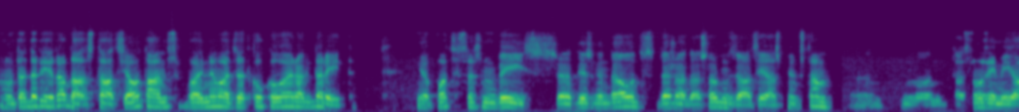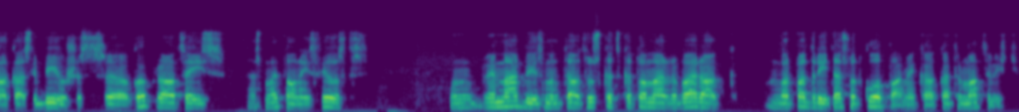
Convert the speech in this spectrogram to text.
Un tad arī radās tāds jautājums, vai nevajadzētu kaut ko vairāk darīt. Jo pats es esmu bijis diezgan daudz dažādās organizācijās pirms tam. No tās nozīmīgākās ir bijušas korporācijas, esmu Latvijas filozofs. Un vienmēr bijis man tāds uzskats, ka tomēr vairāk var padarīt, esot kopā, nekā katram atsevišķi.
